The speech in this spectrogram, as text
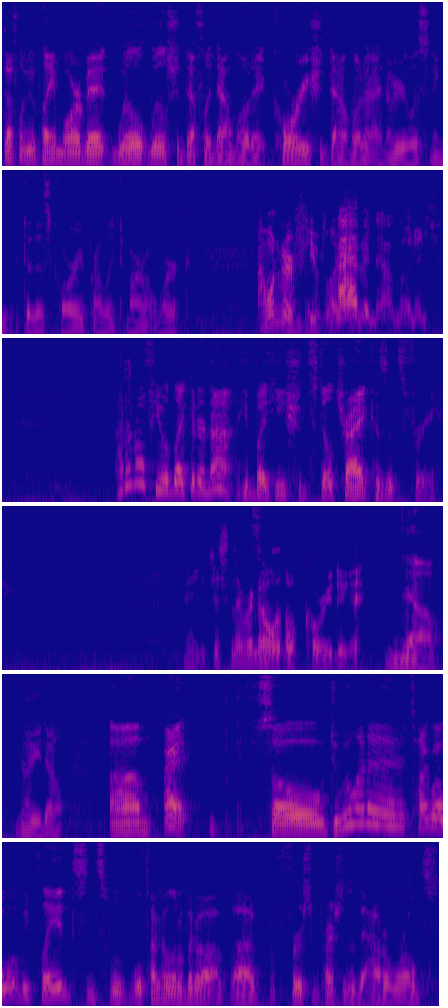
definitely be playing more of it. Will Will should definitely download it. Corey should download it. I know you're listening to this, Corey, probably tomorrow at work. I wonder Um, if he would like I it. have it downloaded. I don't know if he would like it or not, he, but he should still try it because it's free. Yeah, you just never So- know with old Corey, do you? No, no, you don't. Um, all right. So, do we want to talk about what we played? Since we'll, we'll talk a little bit about uh, first impressions of the Outer Worlds,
